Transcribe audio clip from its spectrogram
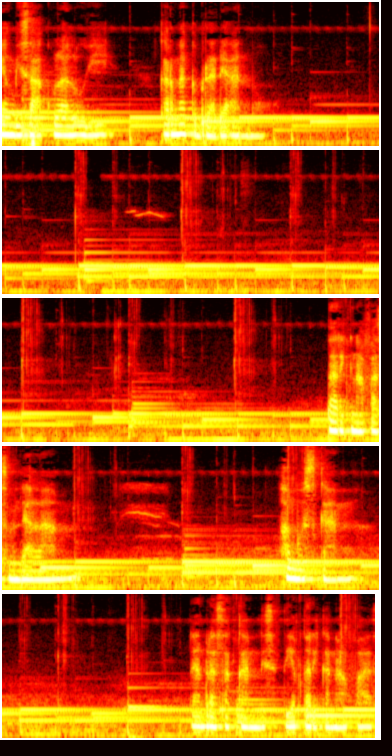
yang bisa aku lalui karena keberadaanmu. Tarik nafas mendalam, hembuskan, dan rasakan di setiap tarikan nafas.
